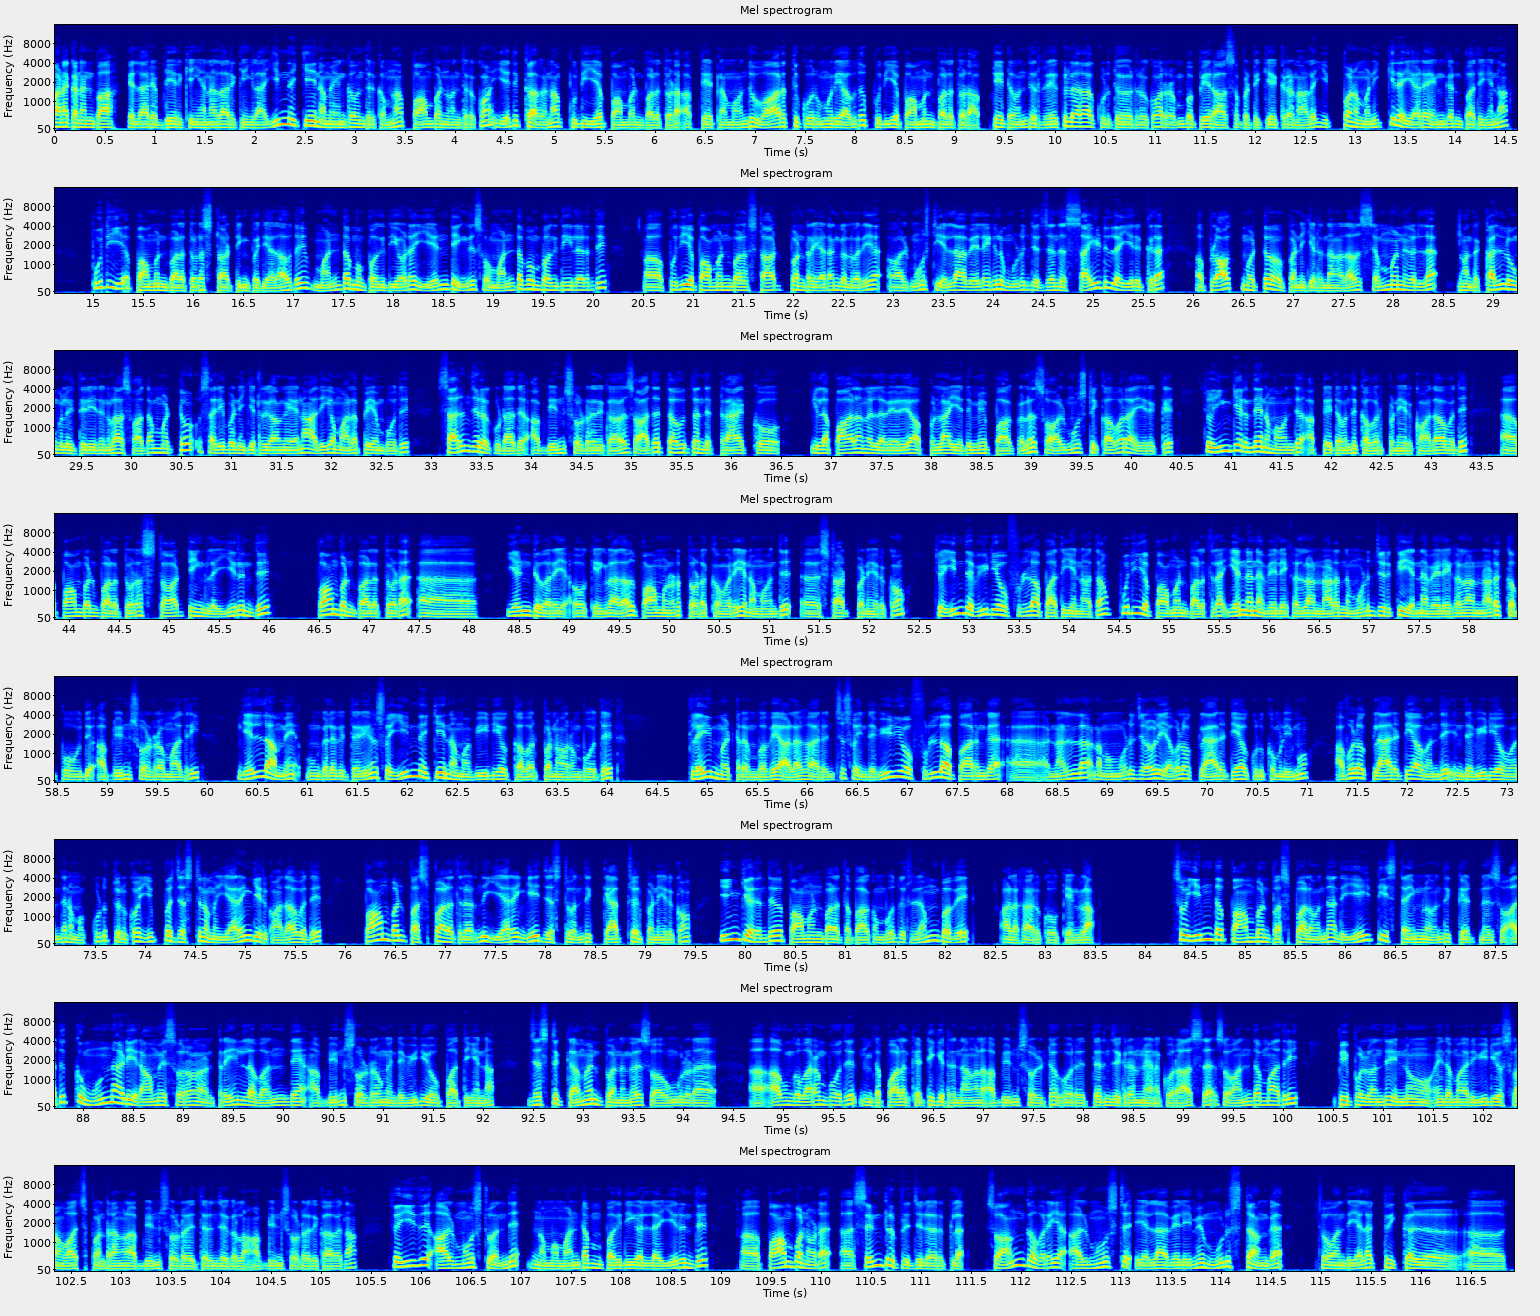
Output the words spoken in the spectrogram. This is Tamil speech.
வணக்கம் நண்பா. எல்லாரும் எப்படி இருக்கீங்க? நல்லா இருக்கீங்களா? இன்றைக்கி நம்ம எங்கே வந்திருக்கோம்னா பாம்பன் வந்திருக்கோம். எதுக்காகனா புதிய பாம்பன் பாலத்தோட அப்டேட் நம்ம வந்து வாரத்துக்கு ஒரு முறையாவது புதிய பாம்பன் பாலத்தோட அப்டேட்டை வந்து ரெகுலராக கொடுத்துட்டு இருக்கோம். ரொம்ப பேர் ஆசைப்பட்டு கேட்குறனால இப்போ நம்ம நிற்கிற இடம் எங்கேன்னு பார்த்தீங்கன்னா புதிய பாம்பன் பாலத்தோட ஸ்டார்டிங் பகுதி. அதாவது மண்டபம் பகுதியோட எண்டிங்கு ஸோ மண்டபம் பகுதியிலேருந்து புதிய பாம்பன் பாலம் ஸ்டார்ட் பண்ணுற இடங்கள் வரைய ஆல்மோஸ்ட் எல்லா வேலைகளும் முடிஞ்சிருச்சு. அந்த சைடில் இருக்கிற பிளாக் மட்டும் பண்ணிக்கிட்டு இருந்தாங்க. அதாவது செம்மண்களில் அந்த கல் உங்களுக்கு தெரியுதுங்களா? ஸோ அதை மட்டும் சரி பண்ணிக்கிட்டு இருக்காங்க. ஏன்னா அதிக மழை பெய்யும் போது சரிஞ்சிடக்கூடாது அப்படின்னு சொல்கிறதுக்காக ஸோ அதை தவிர்த்து அந்த ட்ராக்கோ இல்லை பாலங்களில் வேலையோ அப்படிலாம் எதுவுமே பார்க்கல. ஸோ ஆல்மோஸ்ட் கவர் ஆகிருக்கு ஸோ இங்கேருந்தே நம்ம வந்து அப்டேட்டை வந்து கவர் பண்ணியிருக்கோம். அதாவது பாம்பன் பாலத்தோட ஸ்டார்டிங்கில் இருந்து பாம்பன் பாலத்தோட எண்டு வரைய ஓகேங்களா அதாவது பாம்பனோட தொடக்கம் வரைய நம்ம வந்து ஸ்டார்ட் பண்ணியிருக்கோம். ஸோ இந்த வீடியோ ஃபுல்லாக பார்த்தீங்கன்னா தான் புதிய பாம்பன் பாலத்தில் என்னென்ன வேலைகள்லாம் நடந்து முடிஞ்சிருக்கு என்ன வேலைகள்லாம் நடக்க போகுது அப்படின்னு சொல்கிற மாதிரி எல்லாமே உங்களுக்கு தெரியும். ஸோ இன்றைக்கி நம்ம வீடியோ கவர் பண்ண வரும்போது கிளைமேட் ரொம்பவே அழகாக இருந்துச்சு. ஸோ இந்த வீடியோ ஃபுல்லாக பாருங்கள் நல்லா நம்ம முடிஞ்ச அளவில் எவ்வளோ கிளாரிட்டியாக கொடுக்க முடியுமோ அவ்வளோ கிளாரிட்டியாக வந்து இந்த வீடியோ வந்து நம்ம கொடுத்துருக்கோம். இப்போ ஜஸ்ட் நம்ம இறங்கியிருக்கோம். அதாவது பாம்பன் பஸ் பாலத்திலேருந்து இறங்கி ஜஸ்ட் வந்து கேப்சர் பண்ணியிருக்கோம். இங்கேருந்து பாம்பன் பாலத்தை பார்க்கும்போது ரொம்பவே அழகாக இருக்கும் ஓகேங்களா ஸோ இந்த பாம்பன் பஸ் பாலம் வந்து அந்த எயிட்டிஸ் டைமில் வந்து கெட்டினது. ஸோ அதுக்கு முன்னாடி ராமேஸ்வரம் நான் ட்ரெயினில் வந்தேன் அப்படின்னு சொல்கிறவங்க இந்த வீடியோவை பார்த்தீங்கன்னா ஜஸ்ட்டு கமெண்ட் பண்ணுங்கள் ஸோ அவங்களோட அவங்க வரும்போது இந்த பாலம் கட்டிக்கிட்டு இருந்தாங்களா அப்படின்னு சொல்லிட்டு ஒரு தெரிஞ்சுக்கிறேன்னு எனக்கு ஒரு ஆசை. ஸோ அந்த மாதிரி பீப்புள் வந்து இன்னும் இந்த மாதிரி வீடியோஸ்லாம் வாட்ச் பண்ணுறாங்களா அப்படின்னு சொல்கிறது தெரிஞ்சுக்கலாம் அப்படின்னு சொல்கிறதுக்காக தான். ஸோ இது ஆல்மோஸ்ட் வந்து நம்ம மண்டபம் பகுதிகளில் இருந்து பாம்பனோட சென்ட்ரு பிரிட்ஜில் இருக்குல்ல ஸோ அங்கே வரைய ஆல்மோஸ்ட் எல்லா வேலையுமே முடிச்சிட்டாங்க. ஸோ அந்த எலக்ட்ரிக்கல்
